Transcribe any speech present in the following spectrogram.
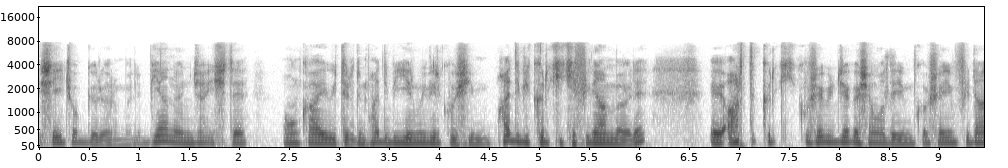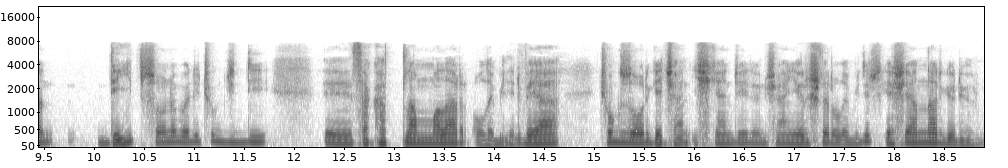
şeyi çok görüyorum böyle. Bir an önce işte 10K'yı bitirdim. Hadi bir 21 koşayım. Hadi bir 42 falan böyle. E, artık 42 koşabilecek aşamadayım. Koşayım falan deyip sonra böyle çok ciddi e, sakatlanmalar olabilir veya çok zor geçen, işkenceye dönüşen yarışlar olabilir. Yaşayanlar görüyorum.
